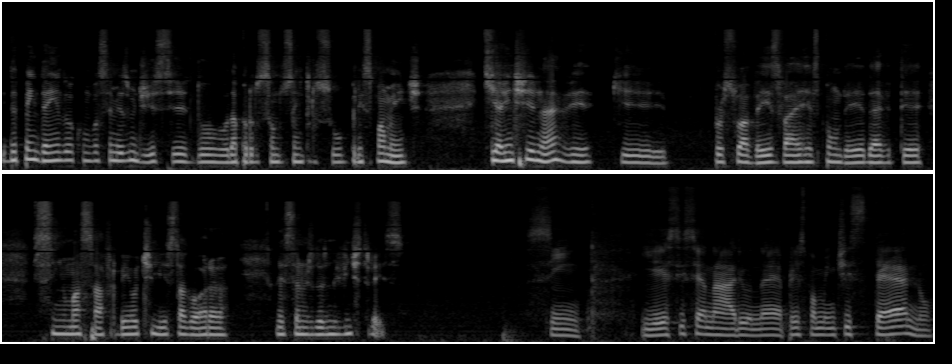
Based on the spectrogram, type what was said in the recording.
e dependendo, como você mesmo disse, do, da produção do Centro-Sul, principalmente, que a gente né, vê que, por sua vez, vai responder, deve ter sim uma safra bem otimista agora nesse ano de 2023. Sim. E esse cenário, né, principalmente externo,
